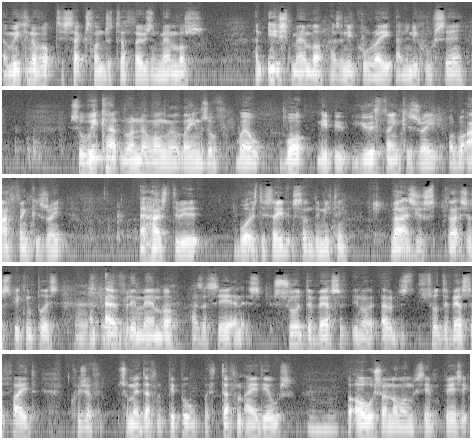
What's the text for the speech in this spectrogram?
and we can have up to six hundred to thousand members, and each member has an equal right and an equal say. So we can't run along the lines of well, what maybe you think is right or what I think is right. It has to be what is decided at Sunday meeting. That's your that's your speaking place, and every member has a say, and it's so diverse. You know, it's so diversified because you have so many different people with different ideals, mm-hmm. but always run along the same basic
